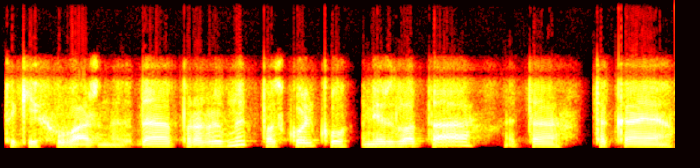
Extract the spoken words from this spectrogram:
таких важных, да, прорывных, поскольку мерзлота – это такая,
